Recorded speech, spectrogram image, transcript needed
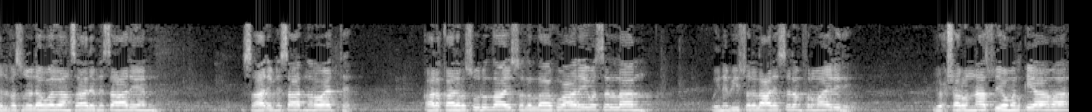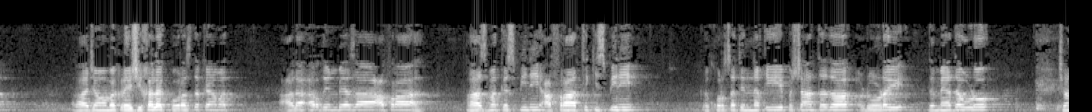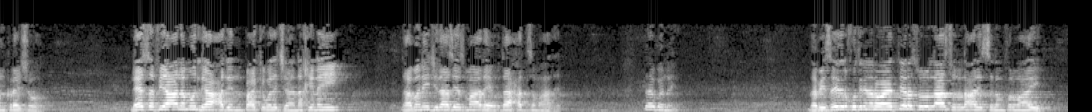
الفصل الاول عن سهل بن سعد سهل بن سعد نے روایت ہے قال قال رسول الله صلی الله علیه وسلم وی نبی صلی الله علیه وسلم فرمایلی دی یحشر الناس یوم القیامه راجع مکړې شي خلق پر ورځ د قیامت على ارض بيضاء عفراء ازمه کسبینه عفرات کسبینه قرصه النقی په شان ته د ډوړی د میده وړو چنکړې شو لیس فی عالم لاحد پاک ول چا نه خنی دا باندې چې دا زې زما ده او دا حد زما ده دا باندې نبی سید الخدری روایت ته رسول الله صلی الله علیه وسلم فرمایي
